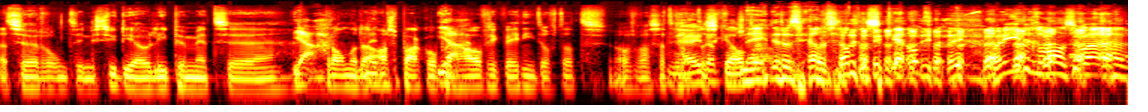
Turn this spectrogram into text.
dat ze rond in de studio liepen met eh Ja, brandende met- asbak op ja. hun hoofd. Ik weet niet of dat, of was dat Nee, Helter Skelter? Nee, dat is heel Helter Skelter. maar in ieder geval, ze waren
